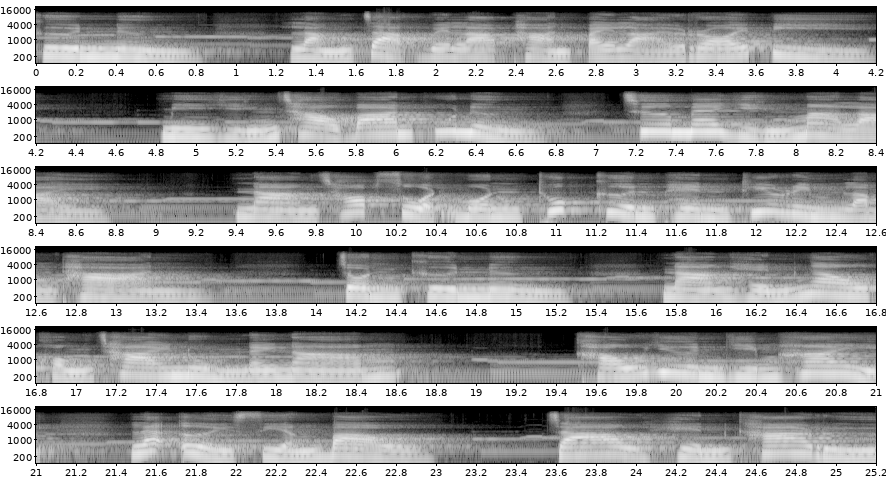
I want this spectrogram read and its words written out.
คืนหนึ่ง หลังจากเวลาผ่านไปหลายร้อยปี มีหญิงชาวบ้านผู้หนึ่ง ชื่อแม่หญิงมาลัย นางชอบสวดมนต์ทุกคืนเพนที่ริมลำธารจนคืนหนึ่ง นางเห็นเงาของชายหนุ่มในน้ำ เขายืนยิ้มให้ และเอ่ยเสียงเบา เจ้าเห็นข้าหรือ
